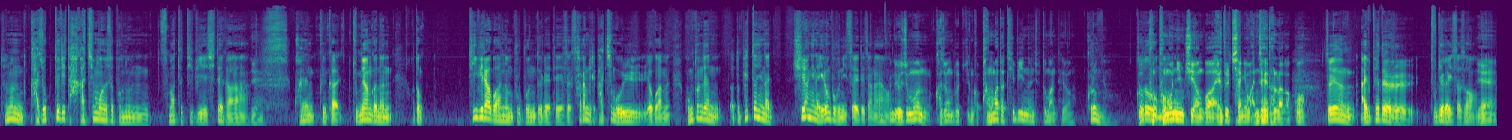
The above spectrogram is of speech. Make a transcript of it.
저는 가족들이 다 같이 모여서 보는 스마트 TV의 시대가 예. 과연 그러니까 중요한 거는 어떤 TV라고 하는 부분들에 대해서 사람들이 같이 모이려고 하면 공통된 어떤 패턴이나 취향이나 이런 부분이 있어야 되잖아요. 근데 요즘은 가정도 그러니까 방마다 TV 있는 집도 많대요. 그럼요. 그 저도 부, 뭐 부모님 취향과 애들 취향이 완전히 달라갖고 저희는 아이패드를 두 개가 있어서 예.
